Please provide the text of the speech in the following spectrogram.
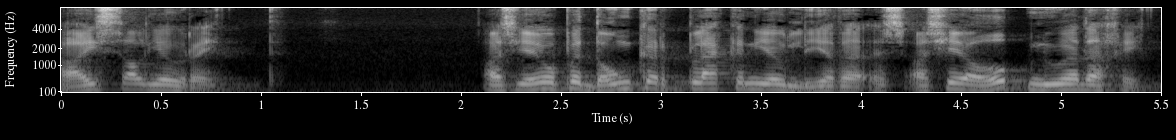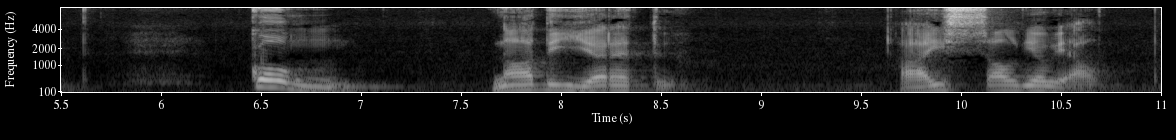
Hy sal jou red. As jy op 'n donker plek in jou lewe is, as jy hulp nodig het, kom na die Here toe. Hy sal jou help.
